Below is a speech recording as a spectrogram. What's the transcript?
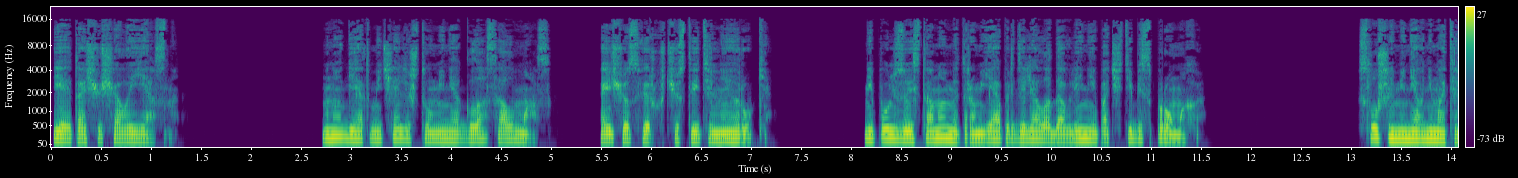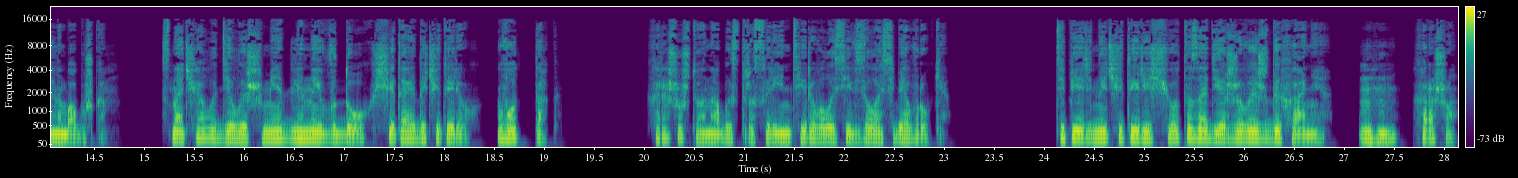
Я это ощущала ясно. Многие отмечали, что у меня глаз алмаз, а еще сверхчувствительные руки. Не пользуясь тонометром, я определяла давление почти без промаха. Слушай меня внимательно, бабушка. Сначала делаешь медленный вдох, считая до четырех. Вот так. Хорошо, что она быстро сориентировалась и взяла себя в руки. Теперь на четыре счета задерживаешь дыхание. Угу, хорошо.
